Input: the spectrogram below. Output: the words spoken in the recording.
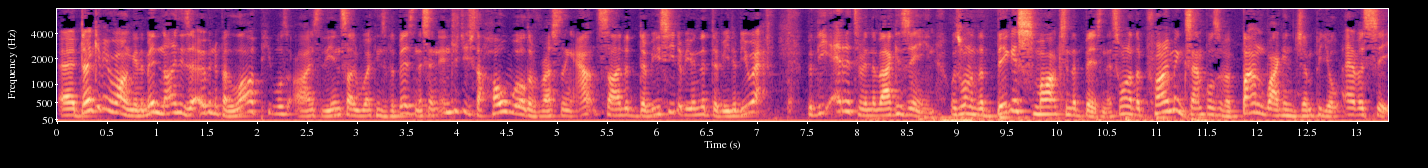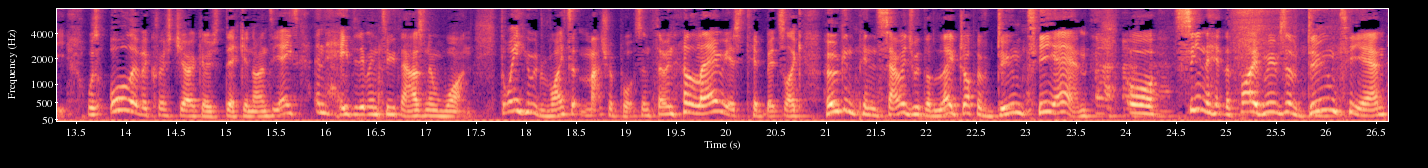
Uh, don't get me wrong, in the mid '90s it opened up a lot of people's eyes to the inside workings of the business and introduced the whole world of wrestling outside of WCW and the WWF. But the editor in the magazine was one of the biggest smarks in the business, one of the prime examples of a bandwagon jumper you'll ever see. Was all over Chris Jericho's dick in '98 and hated him in 2001. The way he would write up match reports and throw in hilarious tidbits like Hogan pinned Savage with the leg drop of Doom TM, or Cena hit the five moves of Doom TM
